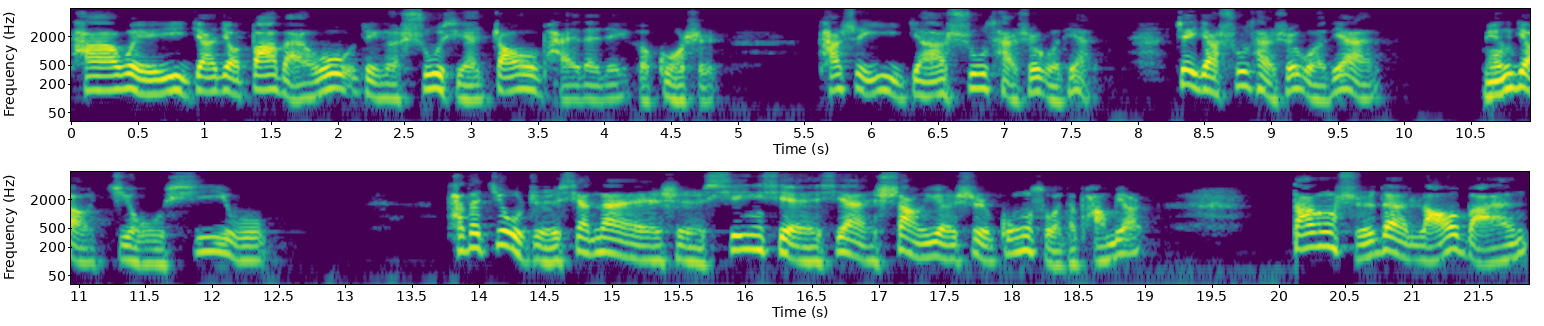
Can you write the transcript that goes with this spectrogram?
他为一家叫八百屋这个书写招牌的这个故事。它是一家蔬菜水果店，这家蔬菜水果店名叫九溪屋。他的旧址现在是新泻县上越市公所的旁边。当时的老板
